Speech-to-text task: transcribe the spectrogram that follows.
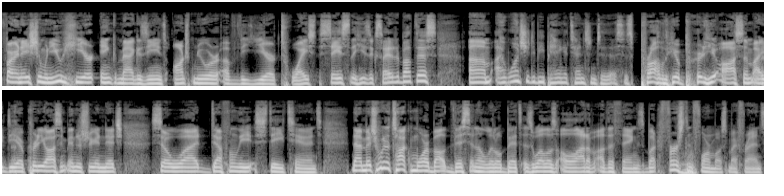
Fire Nation, when you hear Inc. Magazine's Entrepreneur of the Year twice says that he's excited about this, um, I want you to be paying attention to this. It's probably a pretty awesome idea, pretty awesome industry and niche. So uh, definitely stay tuned. Now, Mitch, we're going to talk more about this in a little bit, as well as a lot of other things. But 1st mm-hmm. and foremost, my friends,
